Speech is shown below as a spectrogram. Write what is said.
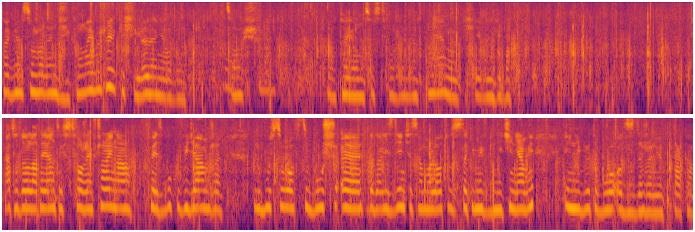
Tak więc to żaden dzik. No najwyżej jakiś jeleń albo coś. Latające stworzenie. Nie no, jakiś jeleń chyba. A co do latających stworzeń, wczoraj na Facebooku widziałam, że lubuscy łowcy burz e, dodali zdjęcie samolotu z takimi wgniecieniami i niby to było od zderzenia ptaka.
